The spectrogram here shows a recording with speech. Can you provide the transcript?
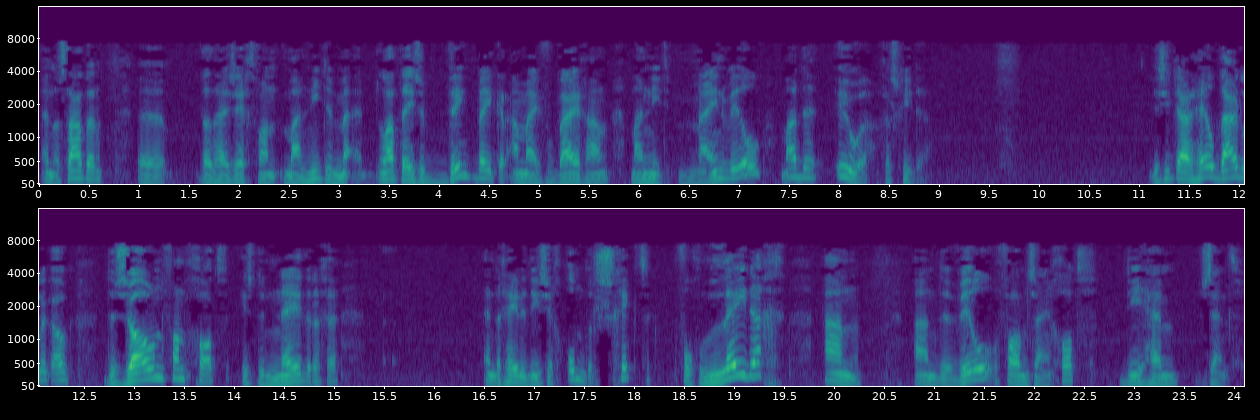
En dan staat er dat hij zegt van, maar niet de, laat deze drinkbeker aan mij voorbij gaan, maar niet mijn wil, maar de uwe geschieden. Je ziet daar heel duidelijk ook, de zoon van God is de nederige en degene die zich onderschikt volledig aan, aan de wil van zijn God die hem zendt.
